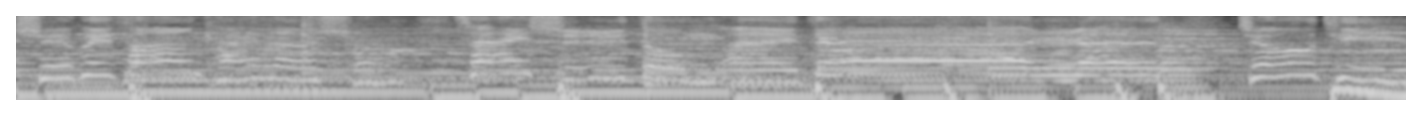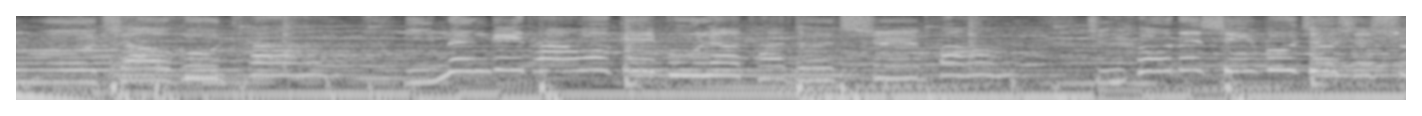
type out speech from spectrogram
学会放开了手，才是懂爱的人。就替我照顾他，你能给他，我给不了他的翅膀。今后的幸福就是属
